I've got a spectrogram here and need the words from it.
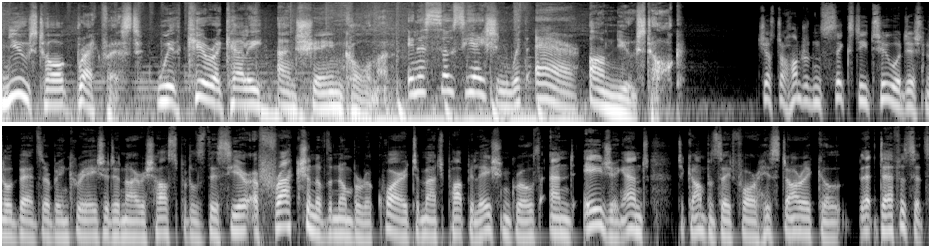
News Talk Breakfast with Ciara Kelly and Shane Coleman. In association with AIR on News Talk. Just 162 additional beds are being created in Irish hospitals this year, a fraction of the number required to match population growth and ageing and to compensate for historical deficits.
